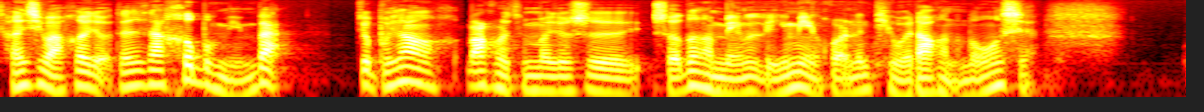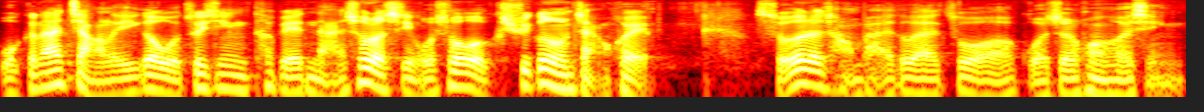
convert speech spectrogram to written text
很喜欢喝酒，但是他喝不明白，就不像 Marco 这么就是舌头很灵灵敏或者能体会到很多东西。我跟他讲了一个我最近特别难受的事情，我说我去各种展会，所有的厂牌都在做果汁混合型。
